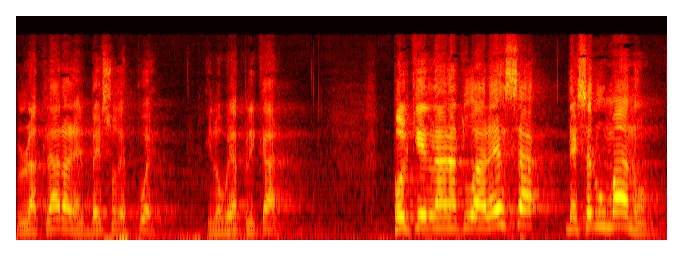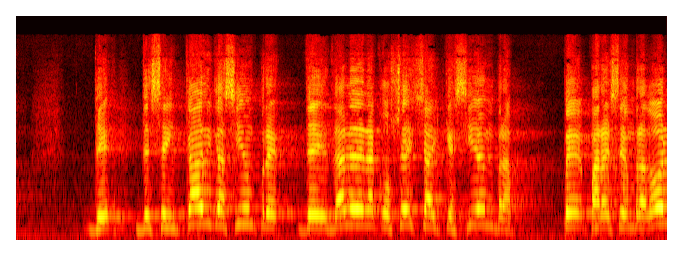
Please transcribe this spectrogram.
lo aclara en el verso después. Y lo voy a explicar. Porque la naturaleza del ser humano de, se encarga siempre de darle de la cosecha al que siembra. Para el sembrador,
